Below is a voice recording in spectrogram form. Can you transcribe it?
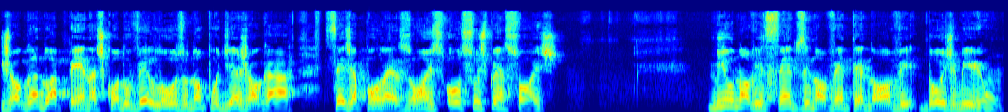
jogando apenas quando Veloso não podia jogar, seja por lesões ou suspensões. 1999-2001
